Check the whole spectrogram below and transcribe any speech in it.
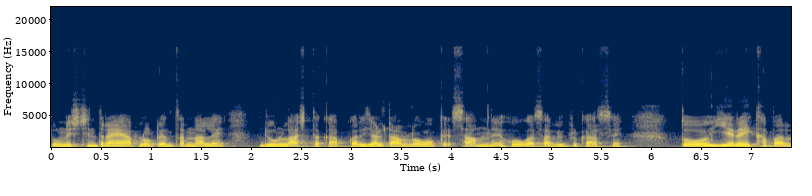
तो निश्चिंत रहें, आप लोग टेंशन ना लें, जून लास्ट तक आपका रिज़ल्ट आप लोगों के सामने होगा सभी प्रकार से। तो ये रही खबर,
